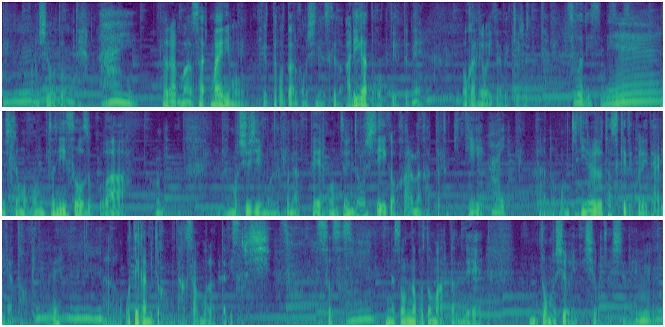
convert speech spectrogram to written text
うん。この仕事って。はい。ただまあさ前にも言ったことあるかもしれないですけどありがとうって言ってねお金をいただけるってそうですねで。しかも本当に相続はもう主人も亡くなって本当にどうしていいか分からなかった時にはい。あの本当にいろいろ助けてくれてありがとうみたいなねうんあのお手紙とかもたくさんもらったりするしそうそうそうそうね。なんかそんなこともあったんで本当面白い仕事でしたね。うんだか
